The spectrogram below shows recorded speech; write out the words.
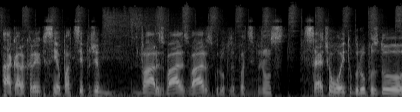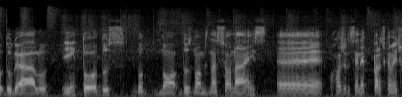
Ah, cara, eu creio que sim. Eu participo de vários, vários, vários grupos. Eu participo de uns sete ou oito grupos do, do Galo e em todos do, no, dos nomes nacionais é, Roger Senna é praticamente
